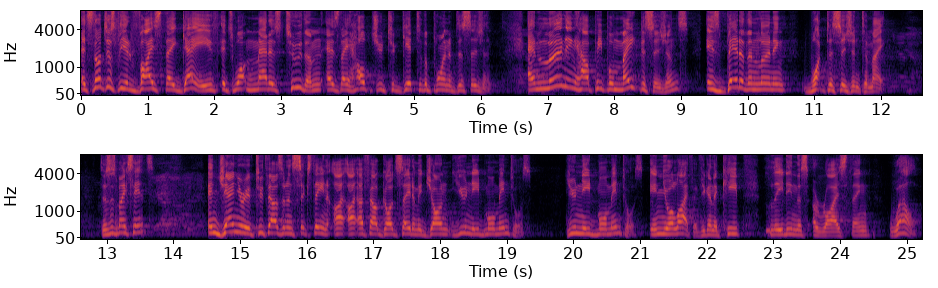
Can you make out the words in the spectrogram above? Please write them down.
It's not just the advice they gave, it's what matters to them as they helped you to get to the point of decision. And learning how people make decisions is better than learning what decision to make. Does this make sense? In January of 2016, I, I, felt God say to me, John, you need more mentors. You need more mentors in your life if you're going to keep leading this Arise thing well.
